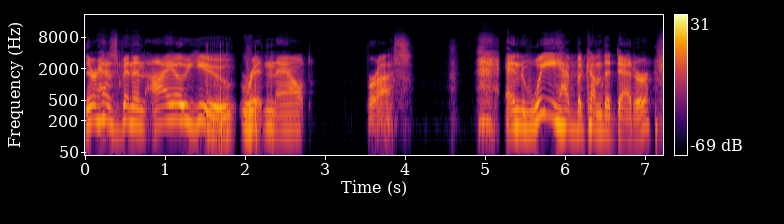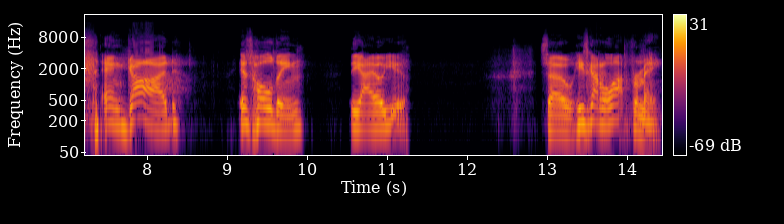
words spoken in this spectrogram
there has been an IOU written out for us. And we have become the debtor, and God is holding the IOU. So he's got a lot for me.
